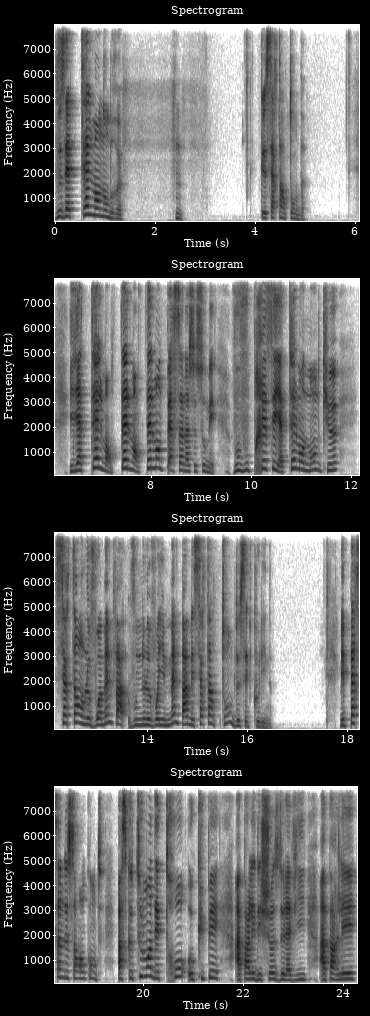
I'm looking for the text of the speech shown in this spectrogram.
vous êtes tellement nombreux hmm, que certains tombent. Il y a tellement, tellement, tellement de personnes à ce sommet. Vous vous pressez, il y a tellement de monde que Certains, on ne le voit même pas, vous ne le voyez même pas, mais certains tombent de cette colline. Mais personne ne s'en rend compte parce que tout le monde est trop occupé à parler des choses de la vie, à parler,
